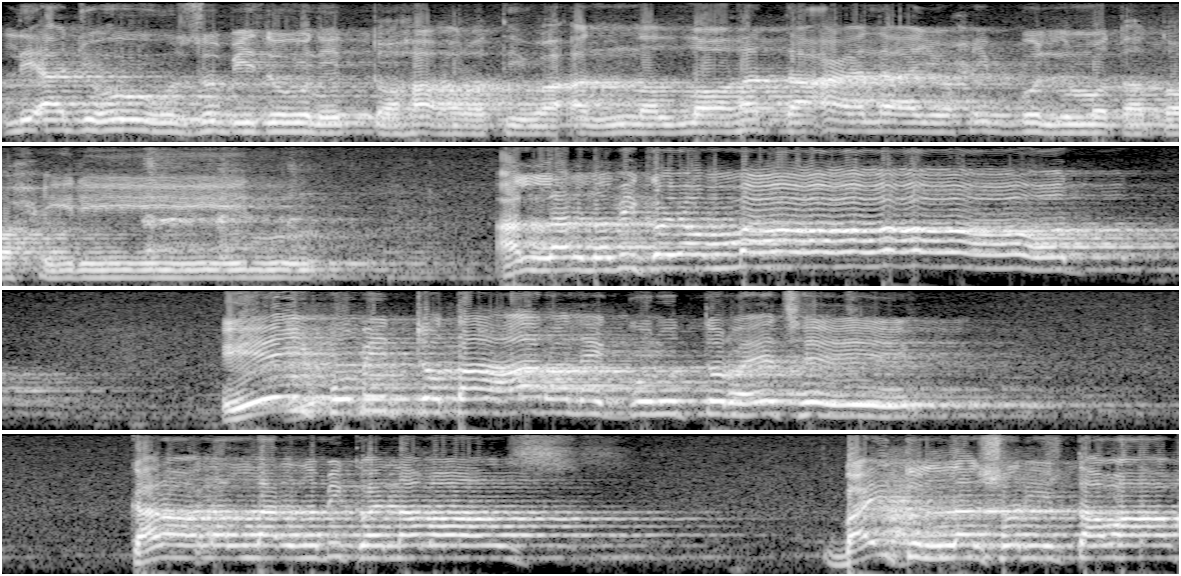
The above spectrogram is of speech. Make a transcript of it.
لأجوز بدون الطهارة وأن الله تعالى يحب المتطهرين আল্লাহর নবী কয় উম্মত, এই পবিত্রতার অনেক গুরুত্ব রয়েছে কারণ আল্লাহর নবী কয় নামাজ বাইতুল্লাহ শরীফ তাওয়াফ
